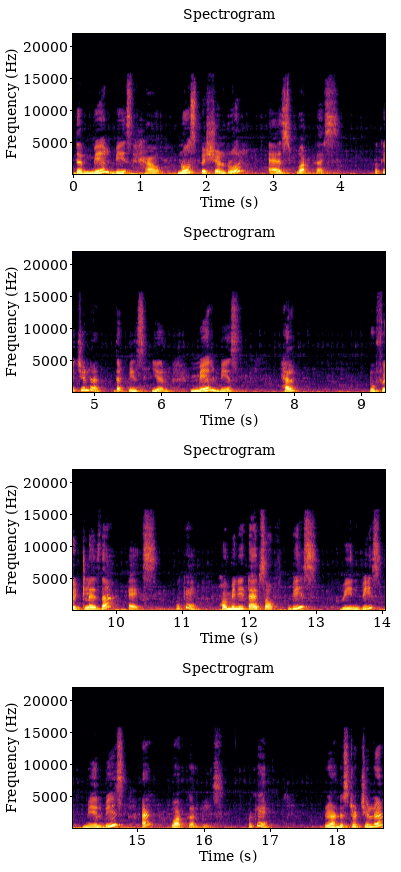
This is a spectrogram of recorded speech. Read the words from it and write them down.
The male bees have no special role as workers. Okay children? That means here male bees help to fertilize the eggs. Okay how many types of bees? Queen bees male bees and worker bees. Okay you understood children?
